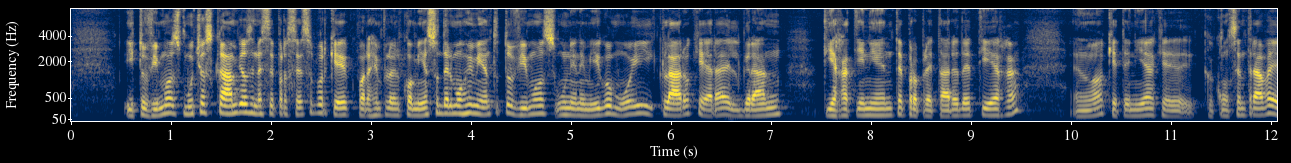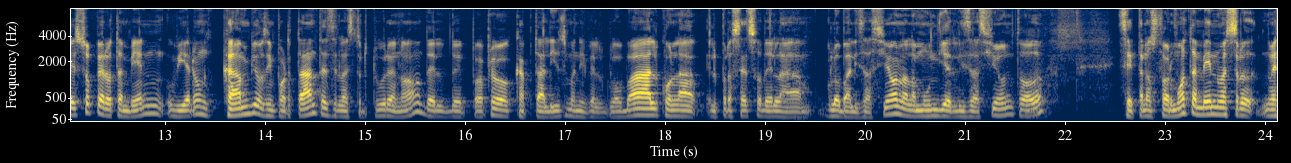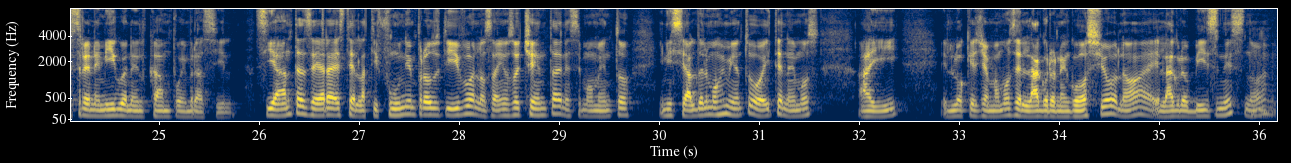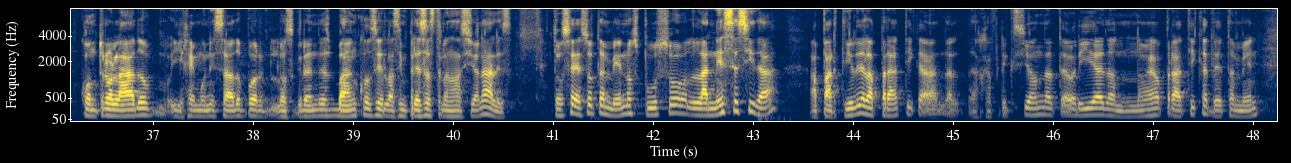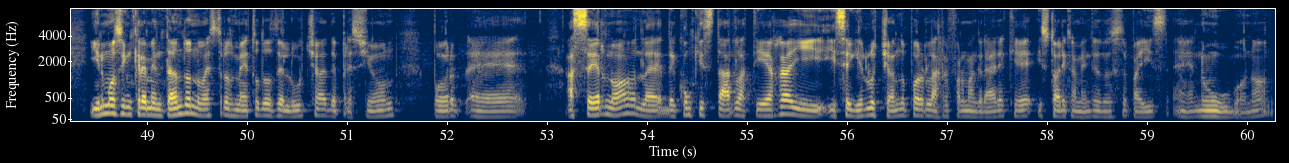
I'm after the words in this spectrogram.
y tuvimos muchos cambios en ese proceso porque, por ejemplo, en el comienzo del movimiento tuvimos un enemigo muy claro que era el gran tierrateniente, propietario de tierra, ¿no? que tenía que, que concentraba eso, pero también hubieron cambios importantes en la estructura ¿no? del, del propio capitalismo a nivel global, con la, el proceso de la globalización, la mundialización, todo. Se transformó también nuestro, nuestro enemigo en el campo en Brasil. Si antes era este latifundio improductivo en los años 80, en ese momento inicial del movimiento, hoy tenemos ahí lo que llamamos el agronegocio, ¿no? el agrobusiness, ¿no? controlado y hegemonizado por los grandes bancos y las empresas transnacionales. Entonces eso también nos puso la necesidad, a partir de la práctica, de la reflexión, de la teoría, de la nueva práctica, de también irmos incrementando nuestros métodos de lucha, de presión, por eh, hacer, ¿no? De conquistar la tierra y, seguir luchando por la reforma agraria que históricamente en nuestro país eh, no hubo, ¿no?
